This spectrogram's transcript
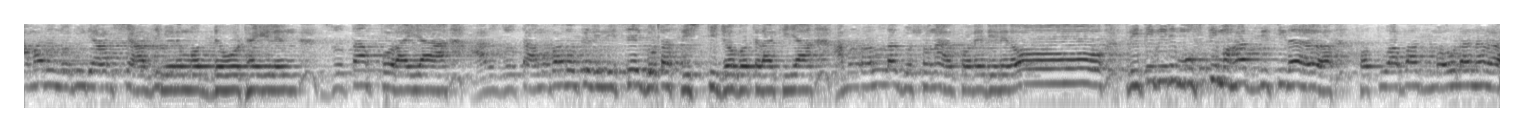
আমার নবীর আরশে আজিমের মধ্যে উঠাইলেন, জুতা পরাইয়া, আর জুতা মুবারকের নিচে গোটা সৃষ্টি জগৎ রাখিয়া আমার আল্লাহ ঘোষণা করে দিলেন, ও পৃথিবীর মুফতি মহাদিসিরা, ফতুয়াবাজ মৌলানারা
